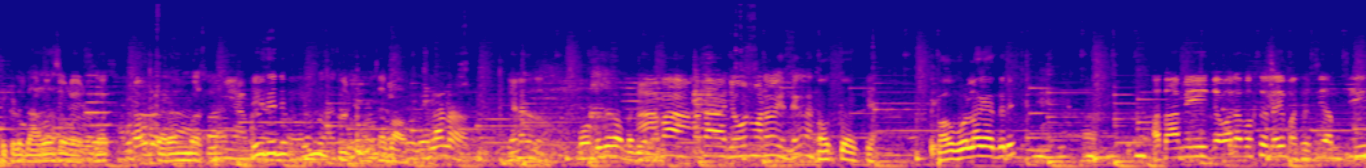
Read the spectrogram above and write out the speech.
तिकडे दादा बसलात. करण बसला. Okay okay. भाऊ बोला काहीतरी? आता आम्ही जेवायला बसलेलो म्हशीची आमची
